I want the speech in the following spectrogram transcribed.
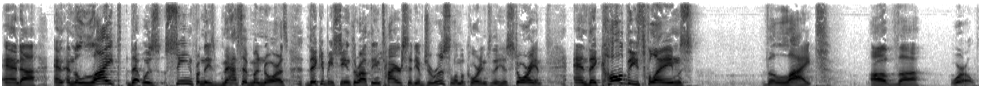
And, uh, and, and the light that was seen from these massive menorahs, they could be seen throughout the entire city of Jerusalem, according to the historian. And they called these flames the light of the world.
